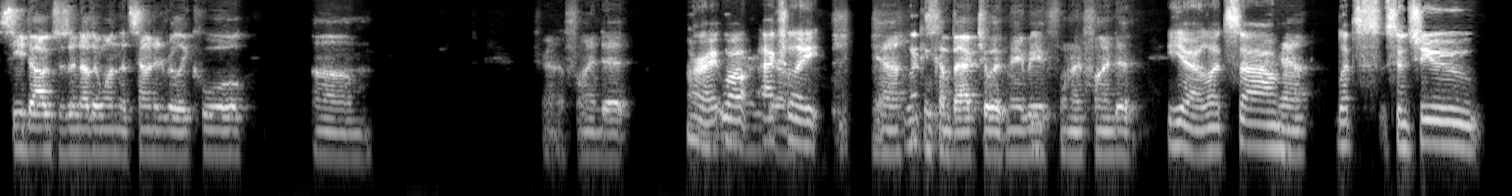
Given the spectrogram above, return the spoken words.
Sea Dogs was another one that sounded really cool. Um, trying to find it. All right. Well, we go. actually, Yeah, we can come back to it maybe if when I find it. yeah. Let's um, Yeah. Let's since you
